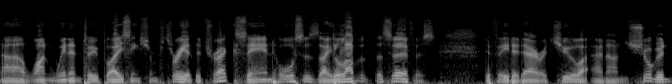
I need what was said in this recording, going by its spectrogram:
Uh, one win and two placings from three at the track. Sand horses, they love the surface. Defeated Aratula and Unsugared.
